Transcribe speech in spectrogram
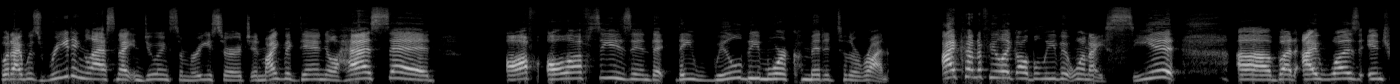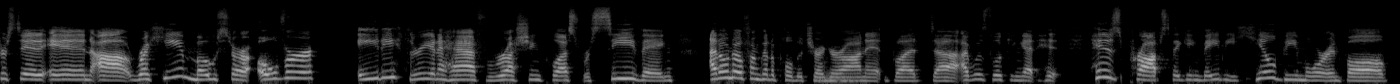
But I was reading last night and doing some research, and Mike McDaniel has said off all off season that they will be more committed to the run. I kind of feel like I'll believe it when I see it. Uh, but I was interested in uh, Raheem Mostert over 83 and a half rushing plus receiving. I don't know if I'm going to pull the trigger on it, but uh, I was looking at his, his, props, thinking maybe he'll be more involved.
